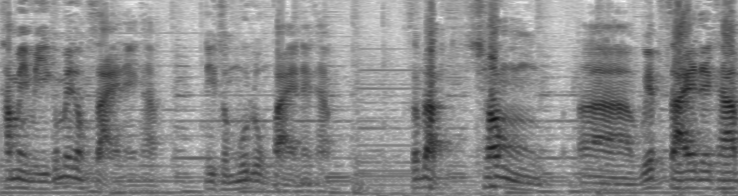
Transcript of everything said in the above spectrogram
ถ้าไม่มีก็ไม่ต้องใส่นะครับ นี่สมมุติลงไปนะครับสำหรับช่องอเว็บไซต์นะครับ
